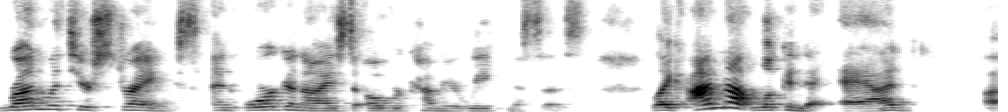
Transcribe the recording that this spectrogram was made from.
run with your strengths and organize to overcome your weaknesses. Like I'm not looking to add uh,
